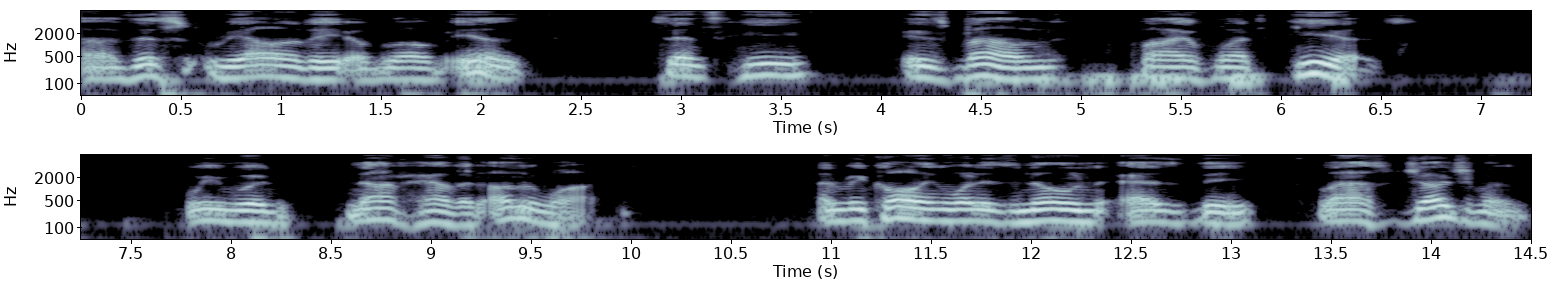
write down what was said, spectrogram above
uh, this reality of love is, since He is bound by what He is. We would not have it otherwise. And recalling what is known as the Last Judgment,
